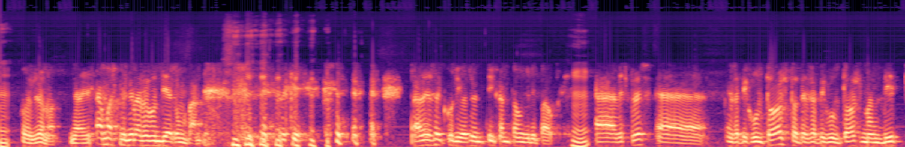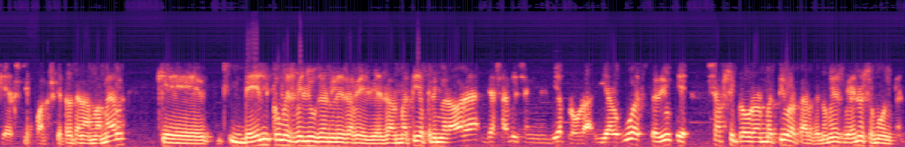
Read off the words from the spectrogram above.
Eh. Pues jo no. Ja, ja m'explicaràs algun dia com fan. Perquè ha de ser curiós sentir cantar un gripau. Eh. Uh, després, uh, els apicultors, tots els apicultors m'han dit que els, que, bueno, els que traten amb la mel, que veient com es belluguen les abelles al matí a primera hora ja saben si en el dia plourà. I algú te diu que sap si plourà al matí o a la tarda, només veient el seu moviment.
